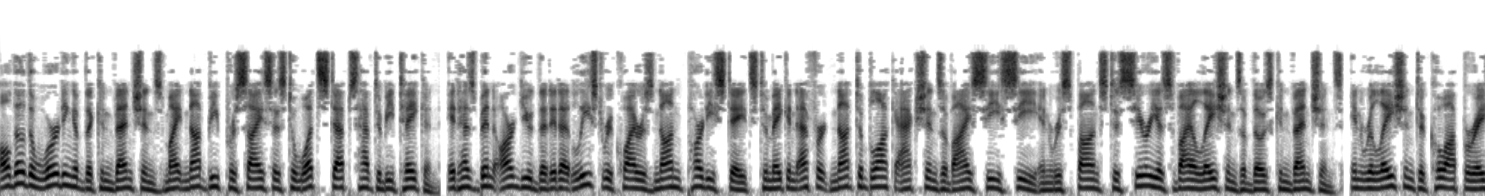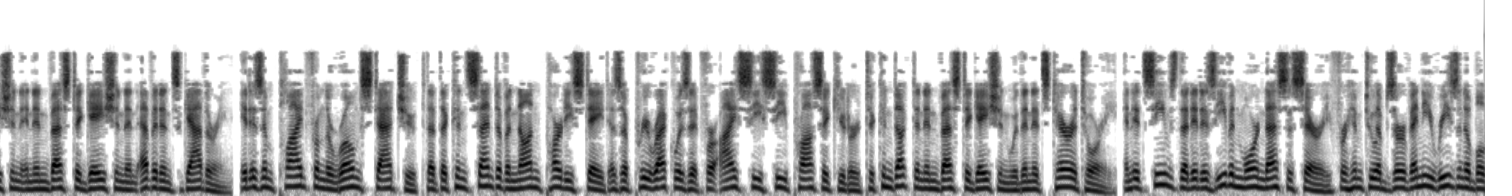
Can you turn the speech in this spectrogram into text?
Although the wording of the conventions might not be precise as to what steps have to be taken, it has been argued that it at least requires non-party states to make an effort not to block actions of ICC in response to serious violations of those conventions. In relation to cooperation in investigation and evidence gathering, it is implied from the Rome Statute that the consent of a non-party state is a prerequisite for ICC prosecutor to conduct an investigation within its territory, and it seems that it is even more necessary for him to observe any reasonable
